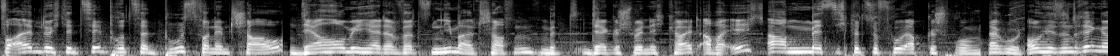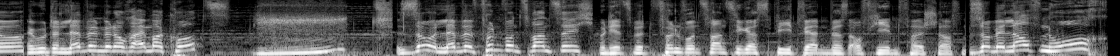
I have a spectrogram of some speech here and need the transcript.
Vor allem durch den 10% Boost von dem Chow. Der Homie hier, der wird es niemals schaffen mit der Geschwindigkeit. Aber ich? Ah, Mist, ich bin zu früh abgesprungen. Na gut. Oh, hier sind Ringe. Na gut, dann leveln wir noch einmal kurz. So, Level 25. Und jetzt mit 25er Speed werden wir es auf jeden Fall schaffen. So, wir laufen hoch.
